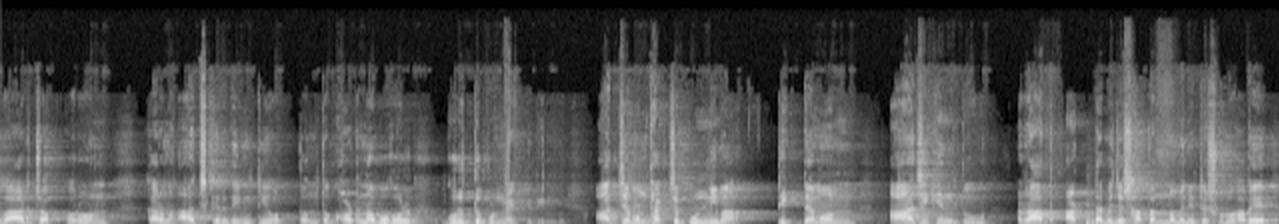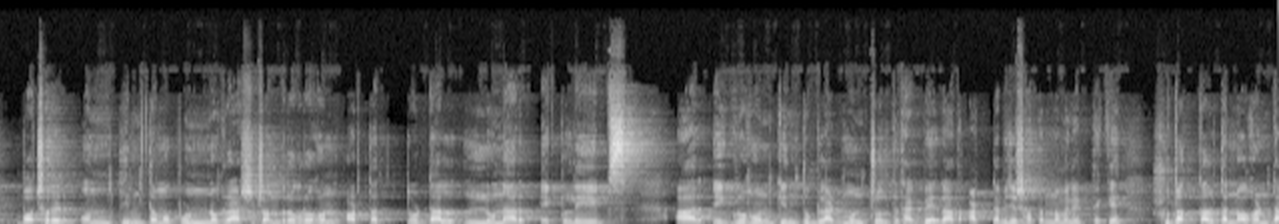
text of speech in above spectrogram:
বার জপ করুন। কারণ আজকের দিনটি অত্যন্ত ঘটনাবহুল, গুরুত্বপূর্ণ একটি দিন। আজ যেমন থাকছে পূর্ণিমা, ঠিক তেমন আজই কিন্তু রাত আটটা বেজে সাতান্ন মিনিটে শুরু হবে বছরের অন্তিমতম পূর্ণগ্রাস চন্দ্রগ্রহণ, অর্থাৎ টোটাল লুনার এক্লিপস। আর এই গ্রহণ কিন্তু ব্লাড মুন চলতে থাকবে রাত আটটা বেজে সাতান্ন মিনিট থেকে। সূতককাল তার ন ঘণ্টা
